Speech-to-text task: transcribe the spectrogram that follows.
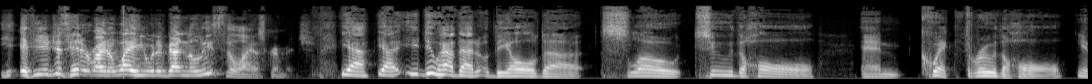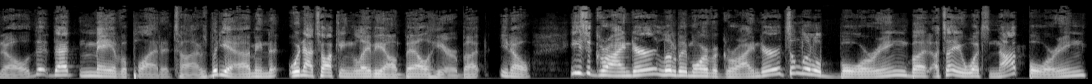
if he had just hit it right away, he would have gotten at least to the line of scrimmage. Yeah, yeah, you do have that the old uh, slow to the hole and quick through the hole. You know that that may have applied at times, but yeah, I mean we're not talking Le'Veon Bell here, but you know he's a grinder, a little bit more of a grinder. It's a little boring, but I'll tell you what's not boring.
